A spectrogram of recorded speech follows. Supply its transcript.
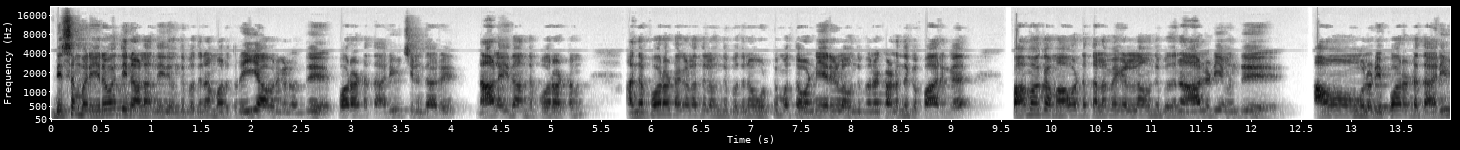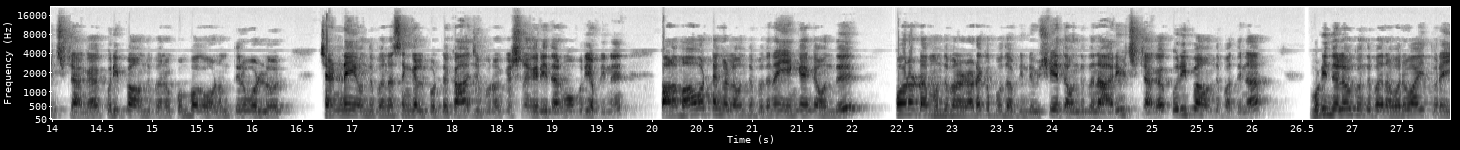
டிசம்பர் இருபத்தி நாலாம் தேதி வந்து பார்த்தீங்கன்னா மருத்துவர் ஐயா அவர்கள் வந்து போராட்டத்தை அறிவிச்சிருந்தாரு நாளை தான் அந்த போராட்டம் அந்த போராட்ட காலத்துல வந்து பார்த்தீங்கன்னா ஒட்டுமொத்த வன்னியர்களை வந்து பார்த்தீங்கன்னா கலந்துக்க பாருங்க பாமக மாவட்ட தலைமைகள்லாம் வந்து பார்த்தீங்கன்னா ஆல்ரெடி வந்து அவங்க அவங்களுடைய போராட்டத்தை அறிவிச்சிட்டாங்க குறிப்பா வந்து பார்த்தீங்கன்னா கும்பகோணம் திருவள்ளூர் சென்னை வந்து பார்த்தீங்கன்னா செங்கல்பட்டு காஞ்சிபுரம் கிருஷ்ணகிரி தருமபுரி அப்படின்னு பல மாவட்டங்கள்ல வந்து பார்த்தீங்கன்னா எங்கெங்க வந்து போராட்டம் வந்து பார்த்தீங்கன்னா நடக்க போகுது அப்படின்ற விஷயத்த வந்து பார்த்தீங்கன்னா அறிவிச்சிட்டாங்க குறிப்பா வந்து பார்த்தீங்கன்னா முடிந்த அளவுக்கு வந்து பார்த்தீங்கன்னா வருவாய்த்துறை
